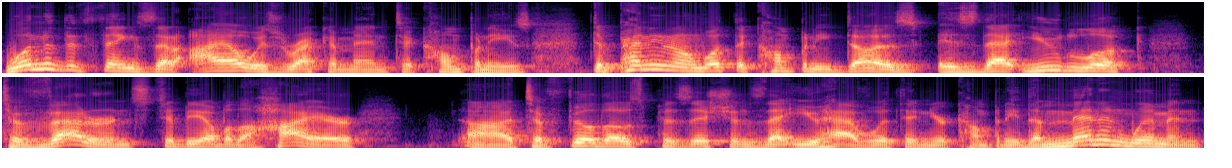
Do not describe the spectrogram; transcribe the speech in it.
one of the things that I always recommend to companies, depending on what the company does, is that you look to veterans to be able to hire uh, to fill those positions that you have within your company. The men and women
